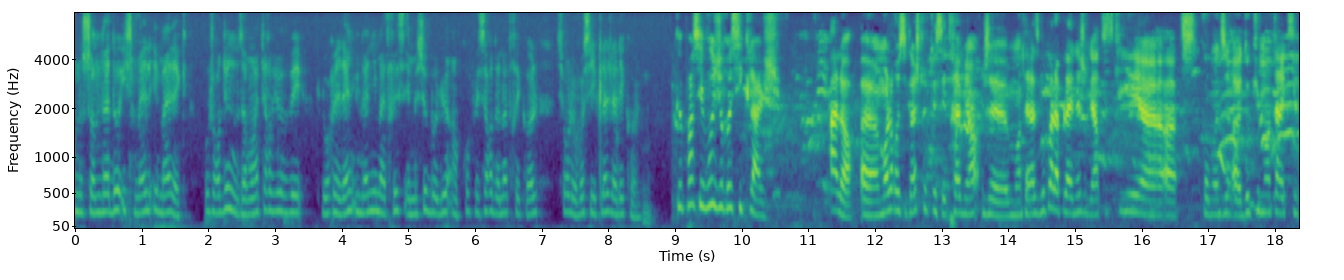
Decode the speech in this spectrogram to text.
Nous sommes Nado, Ismaël et Malek. Aujourd'hui, nous avons interviewé Laurelène, une animatrice, et Monsieur Beaulieu, un professeur de notre école, sur le recyclage à l'école. Que pensez-vous du recyclage? Alors, euh, moi, le recyclage, je trouve que c'est très bien. Je m'intéresse beaucoup à la planète. Je regarde tout ce qui est, euh, euh, comment dire, documentaire, etc.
